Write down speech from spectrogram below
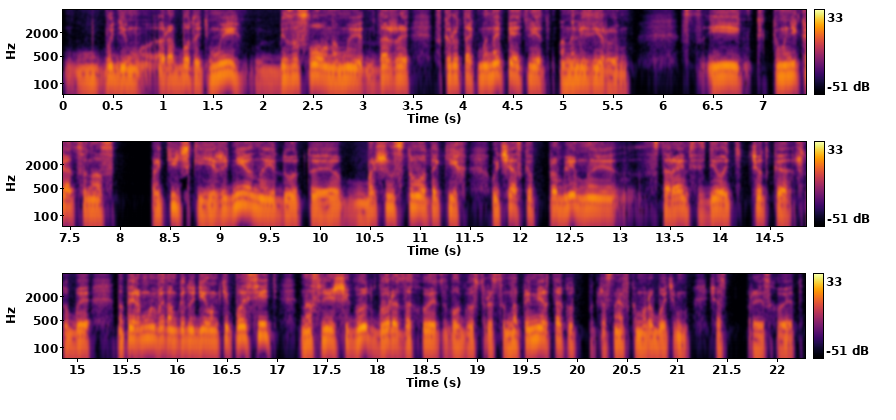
будем работать мы. Безусловно, мы даже, скажу так, мы на 5 лет анализируем. И коммуникация у нас практически ежедневно идут. Э, большинство таких участков проблем мы стараемся сделать четко, чтобы, например, мы в этом году делаем теплосеть, на следующий год город заходит в благоустройство. Например, так вот по Красноярскому работе сейчас происходит.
